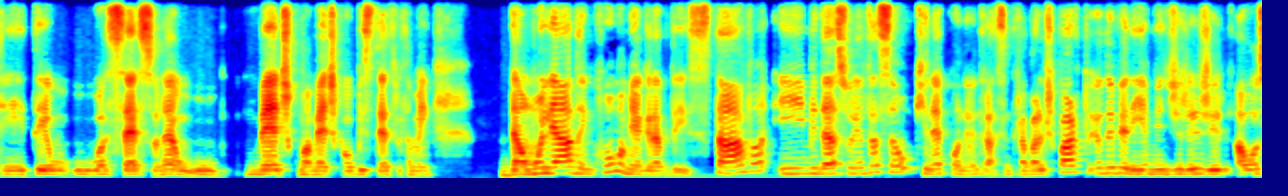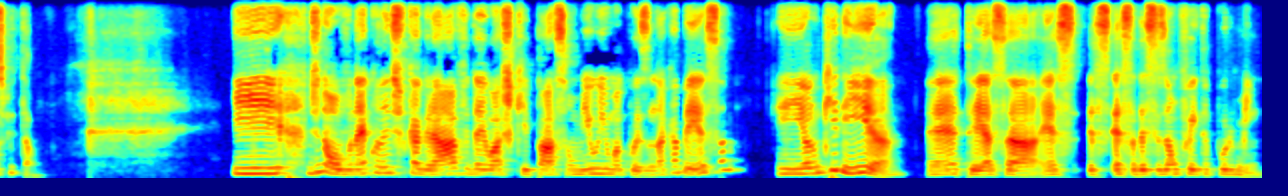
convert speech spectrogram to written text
e ter o, o acesso, né? O, o, médico, uma médica obstetra também, dar uma olhada em como a minha gravidez estava e me dar essa orientação que, né, quando eu entrasse em trabalho de parto, eu deveria me dirigir ao hospital. E, de novo, né, quando a gente fica grávida, eu acho que passam mil e uma coisas na cabeça, e eu não queria é, ter essa, essa, decisão feita por mim.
